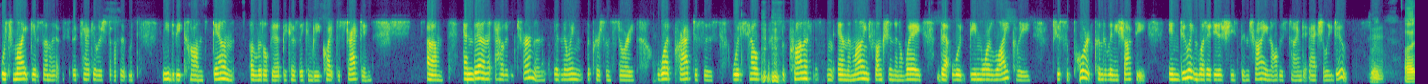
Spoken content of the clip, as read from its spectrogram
which might give some of that spectacular stuff that would need to be calmed down a little bit because they can be quite distracting. Um, and then how to determine, in knowing the person's story, what practices would help the prana system and the mind function in a way that would be more likely to support Kundalini Shakti in doing what it is she's been trying all this time to actually do. Right. Uh,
